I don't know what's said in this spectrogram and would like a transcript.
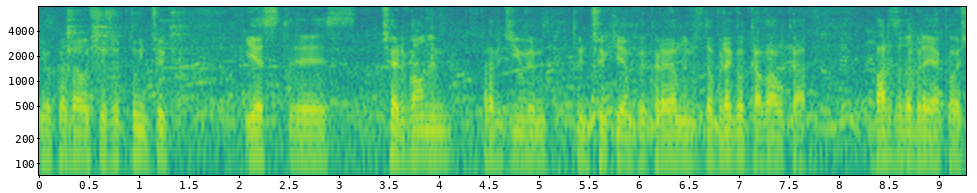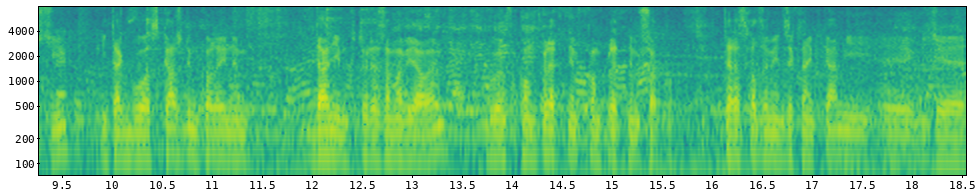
i okazało się, że tuńczyk jest y, czerwonym, prawdziwym tuńczykiem wykrojonym z dobrego kawałka, bardzo dobrej jakości. I tak było z każdym kolejnym daniem, które zamawiałem. Byłem w kompletnym, w kompletnym szoku. Teraz chodzę między knajpkami, y, gdzie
